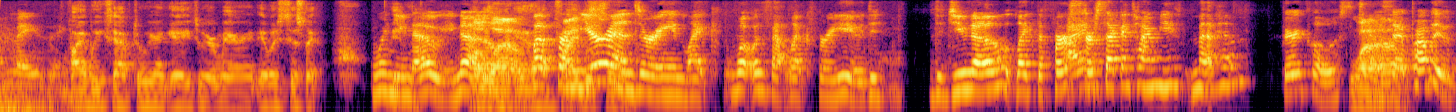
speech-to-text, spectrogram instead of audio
Amazing. Five weeks after we were engaged, we were married. It was just like, When you know, you know. Oh, wow. Yeah. But from Five your end, Derene, like, what was that like for you? Did did you know, like, the first I- or second time you met him? Very close. Wow. the probably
